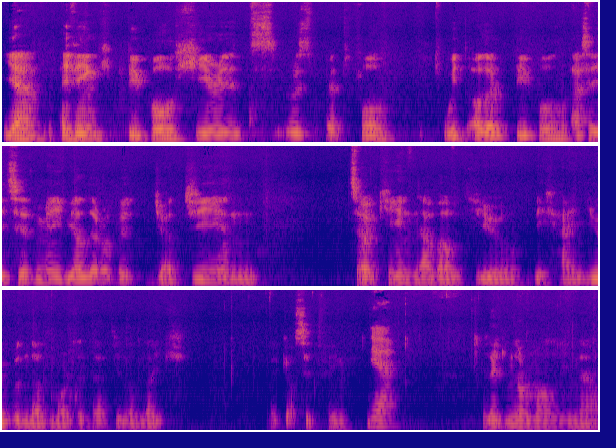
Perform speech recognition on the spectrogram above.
yeah i think people here is respectful with other people as i said maybe a little bit judgy and talking about you behind you but not more than that you know like the gossip thing Yeah. Like normal in a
